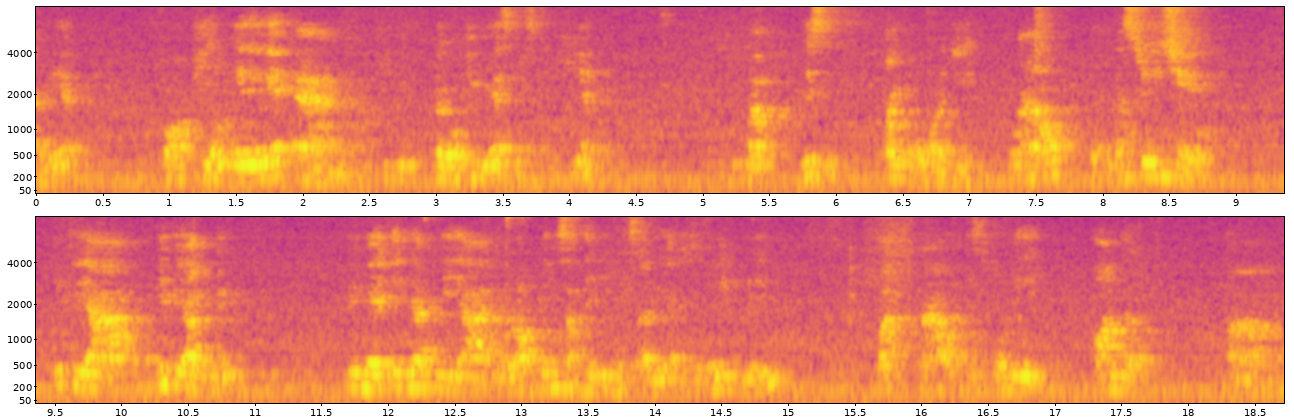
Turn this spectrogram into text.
area. For PLA and POPS is in here. But this is quite old already. Now the industry change. If we are if we are we, may think that we are developing something in this area is really green, but now it's only on the uh,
